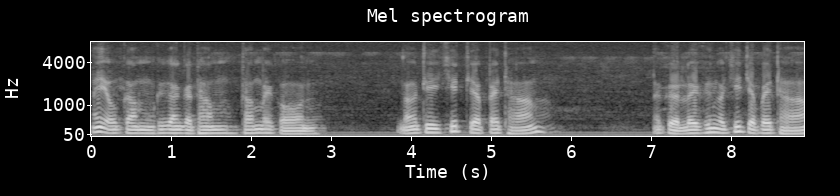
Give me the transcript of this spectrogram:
ให้เอากรรมคือการกระทำทำไปก่อนบางทีคิดจะไปถามถ้าเกิดอะไรขึ้นก็คิดจะไปถาม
